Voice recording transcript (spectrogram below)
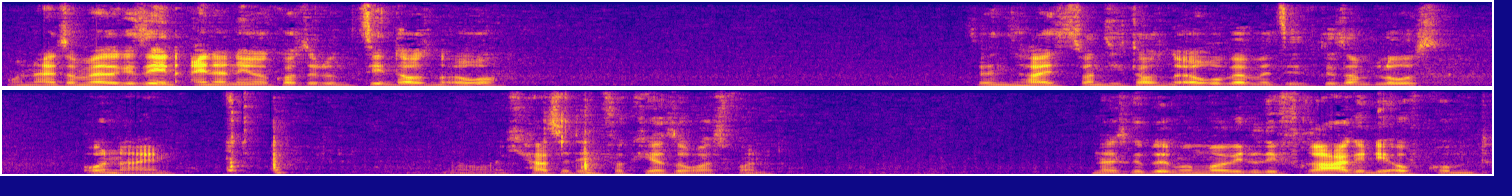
Und Und jetzt haben wir gesehen, ein Anhänger kostet uns 10.000 Euro. Das heißt 20.000 Euro werden wir jetzt insgesamt los. Oh nein. Oh, ich hasse den Verkehr sowas von. Und es gibt immer mal wieder die Frage, die aufkommt.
